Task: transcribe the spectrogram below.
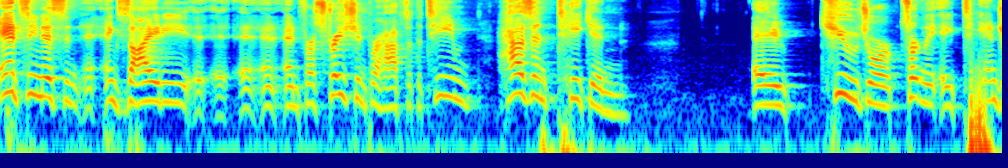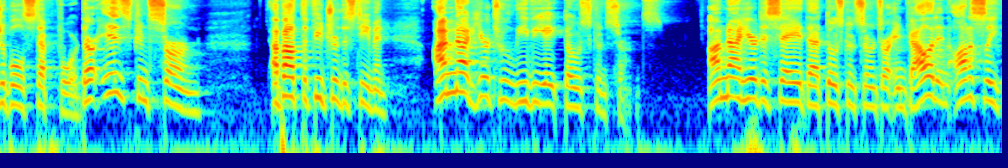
antsiness and anxiety and, frustration, perhaps, that the team hasn't taken a huge or certainly a tangible step forward. There is concern about the future of this team, and I'm not here to alleviate those concerns. I'm not here to say that those concerns are invalid. And honestly,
